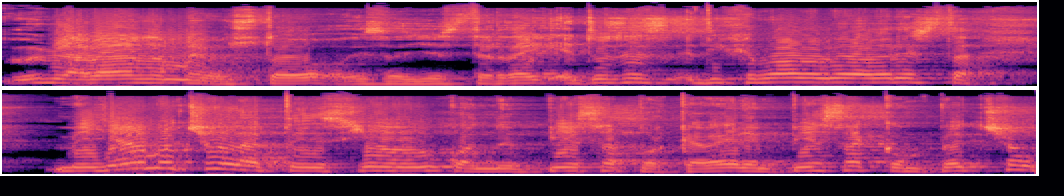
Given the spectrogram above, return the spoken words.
La verdad no me gustó esa Yesterday. Entonces dije, voy a volver a ver esta. Me llama mucho la atención cuando empieza, porque a ver, empieza con Pet Shop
